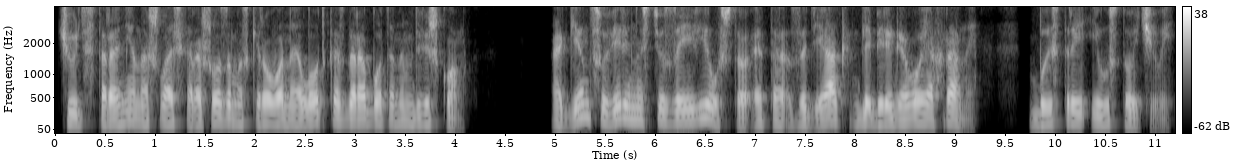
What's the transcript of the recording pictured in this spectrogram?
Чуть в стороне нашлась хорошо замаскированная лодка с доработанным движком. Агент с уверенностью заявил, что это «Зодиак» для береговой охраны. Быстрый и устойчивый.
